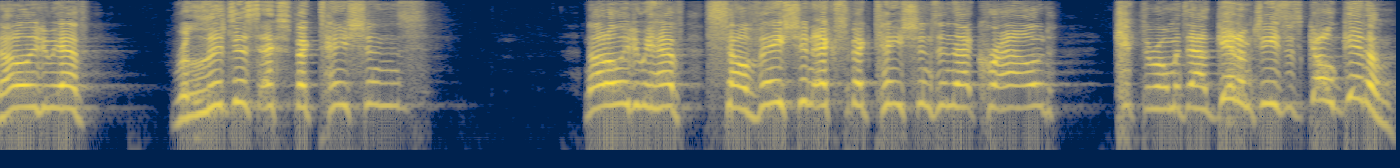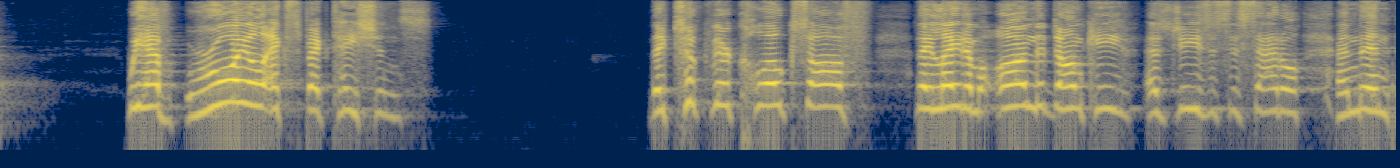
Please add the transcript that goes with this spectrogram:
Not only do we have religious expectations, not only do we have salvation expectations in that crowd, kick the Romans out, get them, Jesus, go get them. We have royal expectations. They took their cloaks off, they laid them on the donkey as Jesus' saddle, and then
